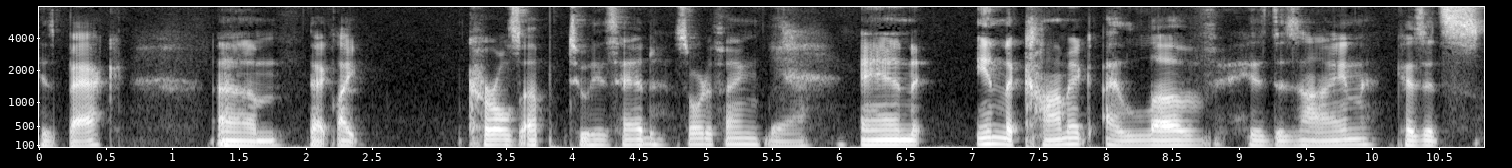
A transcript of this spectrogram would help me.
his back, um, that like curls up to his head, sort of thing. Yeah. And in the comic, I love his design because it's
